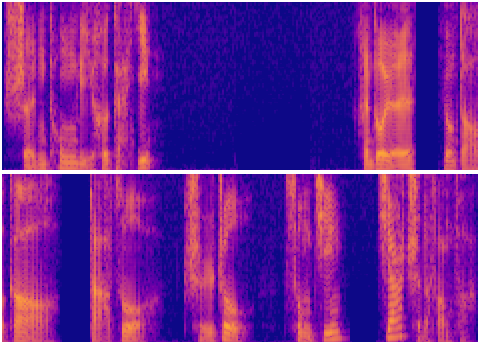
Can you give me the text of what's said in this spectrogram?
神通力和感应。很多人用祷告、打坐、持咒、诵经、加持的方法，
